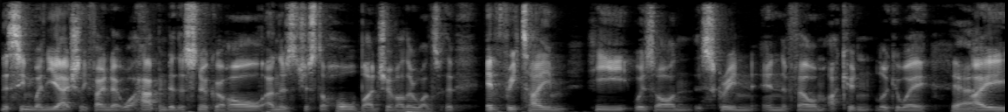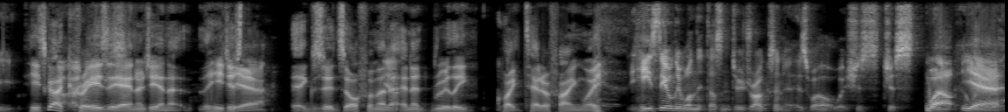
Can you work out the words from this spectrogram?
the scene when you actually find out what happened at the snooker hall and there's just a whole bunch of other ones with him every time he was on the screen in the film i couldn't look away yeah i he's got a I- crazy he's- energy in it that he just yeah. exudes off him in, Yeah. it in a really quite terrifying way he's the only one that doesn't do drugs in it as well which is just Well, yeah.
